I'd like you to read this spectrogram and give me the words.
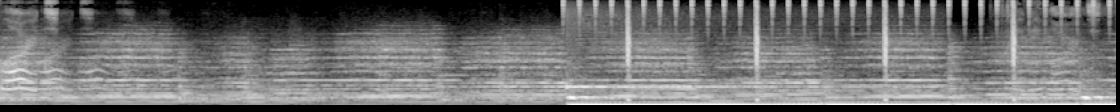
large. Very large.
